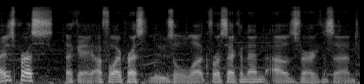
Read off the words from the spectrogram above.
Did I just press... Okay, I thought I pressed lose all luck for a second then. I was very concerned.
